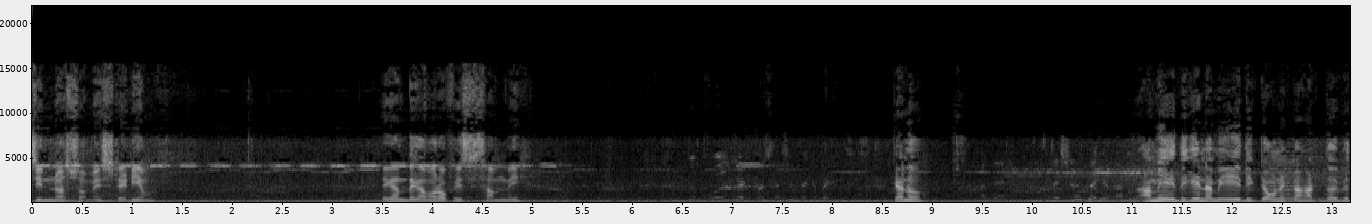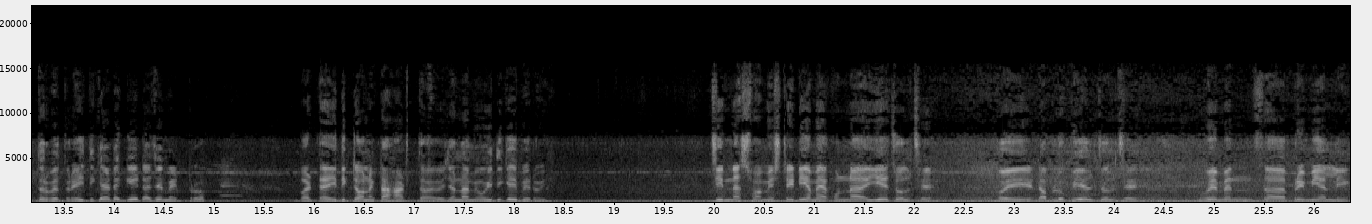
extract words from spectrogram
চিন্নাস্বামী স্টেডিয়াম। এখান থেকে আমার অফিস সামনেই। কেন মানে স্টেশন থেকে না আমি এদিকেই নামি, এই দিকটা অনেকটা হাঁটতে হয়, ভেতর ভেতর। এই দিকে একটা গেট আছে মেট্রো বাট এই দিকটা অনেকটা হাঁটতে হয়, ওই জন্য আমি ওই দিকেই বেরোই। চিন্নাস্বামী স্টেডিয়ামে এখন না ইয়ে চলছে, ওই ডাব্লিউপিএল চলছে উইমেন্স প্রিমিয়ার লিগ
